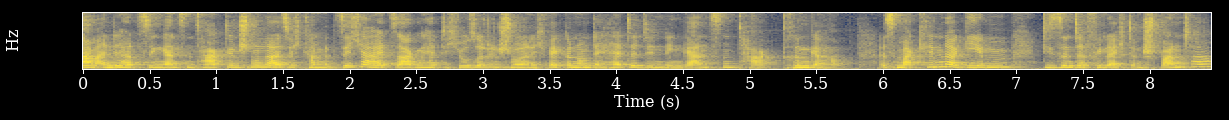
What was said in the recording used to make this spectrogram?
Am Ende hat es den ganzen Tag den Schnuller. Also ich kann mit Sicherheit sagen, hätte ich Josua den Schnuller nicht weggenommen, der hätte den den ganzen Tag drin gehabt. Es mag Kinder geben, die sind da vielleicht entspannter,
